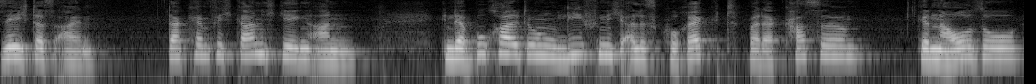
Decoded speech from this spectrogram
sehe ich das ein. Da kämpfe ich gar nicht gegen an. In der Buchhaltung lief nicht alles korrekt, bei der Kasse genauso.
